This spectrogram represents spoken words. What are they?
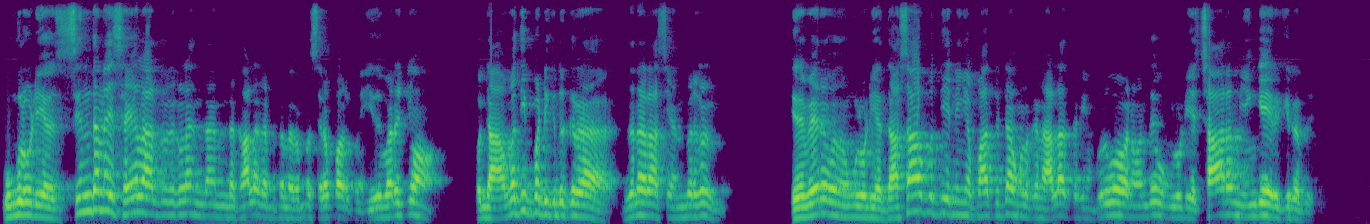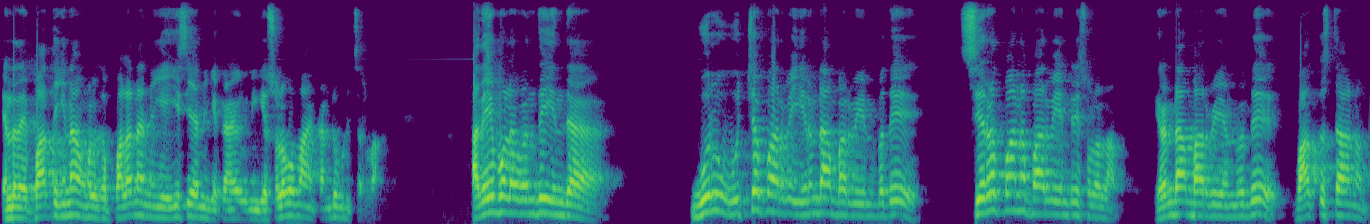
உங்களுடைய சிந்தனை செயலாற்றல்கள் இந்த இந்த காலகட்டத்தில் ரொம்ப சிறப்பாக இருக்கும். இது வரைக்கும் கொஞ்சம் அவதிப்பட்டுக்கிட்டு இருக்கிற மிதனராசி அன்பர்கள் இதை வேற உங்களுடைய தசாபத்தியை நீங்க பார்த்துட்டு உங்களுக்கு நல்லா தெரியும். குருபவன் வந்து உங்களுடைய சாரம் எங்கே இருக்கிறது? என்பதை பார்த்தீங்கன்னா உங்களுக்கு பலனை நீங்க ஈஸியா நீங்க நீங்க சுலபமாக கண்டுபிடிச்சிடலாம். அதே போல வந்து இந்த குரு உச்ச பார்வை இரண்டாம் பார்வை என்பது சிறப்பான பார்வை என்றே சொல்லலாம். இரண்டாம் பார்வை என்பது வாக்குஸ்தானம்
